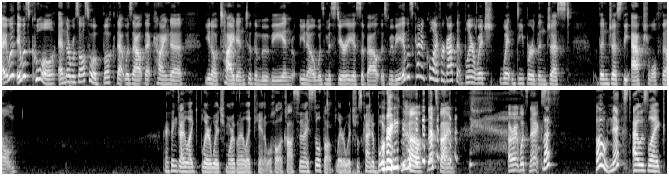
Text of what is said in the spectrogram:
it was it was cool. And there was also a book that was out that kind of you know tied into the movie and you know was mysterious about this movie. It was kind of cool. I forgot that Blair Witch went deeper than just than just the actual film. I think I liked Blair Witch more than I liked Cannibal Holocaust, and I still thought Blair Witch was kind of boring. Oh, that's fine. All right, what's next? That's oh, next I was like,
